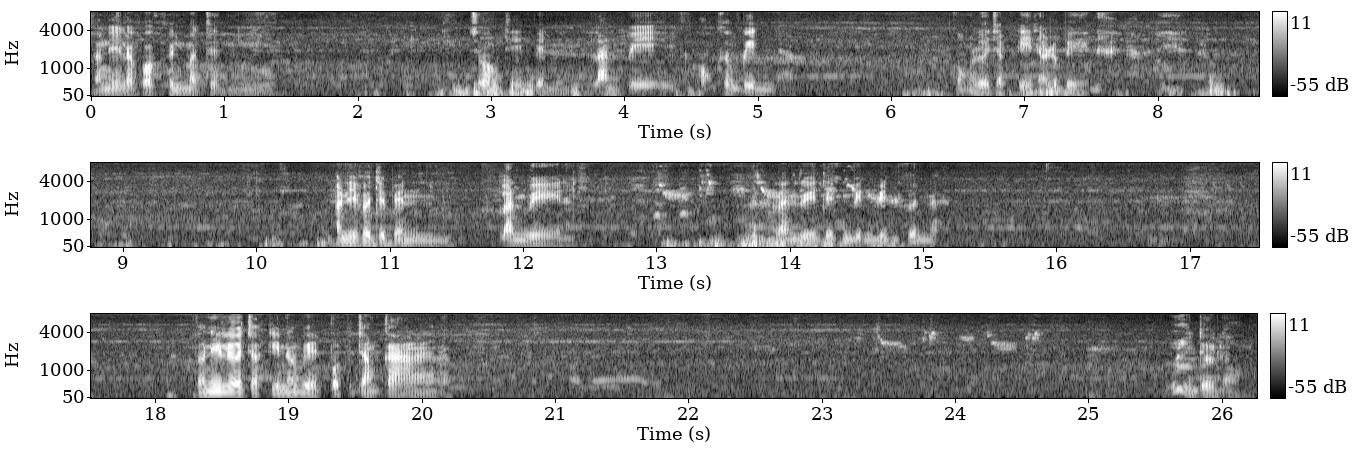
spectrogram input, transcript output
ตอนนี้เราก็ขึ้นมาถึง ช่วงที่เป็นลันเวย์ของเครื่องบินนะครับของเรือจักรีนรเบศนะนี่อันนี้ก็จะเป็นลันเวย์นะลันเวย์ที่เครื่องบินวิ่งขึ้นนะตอนนี้เรือจักรีนรเบศปลดประจำการแล้วนะครับนี่โดยรอบ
